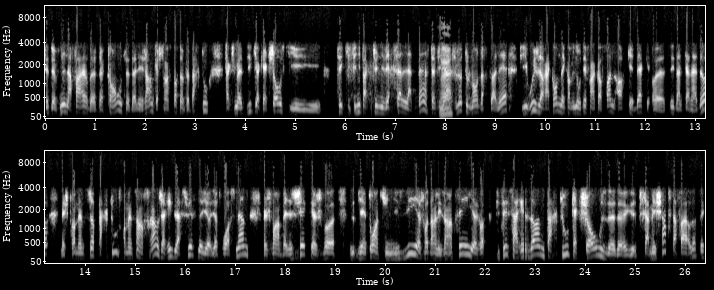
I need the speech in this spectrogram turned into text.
c'est devenu une affaire de, de conte, de légende que je transporte un peu partout. Fait que je me dis qu'il y a quelque chose qui, qui finit par être universel là-dedans. Ce village-là, tout le monde le reconnaît. Puis oui, je le raconte dans les communautés francophones hors Québec, euh, dans le Canada, mais je promène ça partout. Je promène ça en France. J'arrive de la Suisse il, y a, trois semaines. Je vais en Belgique. Je vais bientôt en Tunisie. Je vais dans les Antilles. Je Puis tu sais, ça résonne partout quelque chose. De, Puis ça m'échappe cette affaire-là. Fait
